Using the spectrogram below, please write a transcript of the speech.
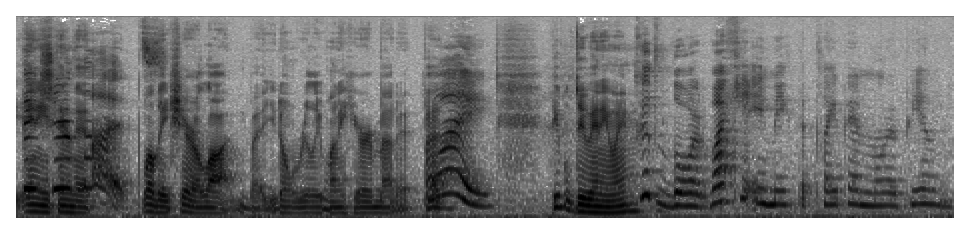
They- they anything share that lots. well, they share a lot, but you don't really want to hear about it. But Why? people do anyway. Good lord, why can't you make the playpen more appealing?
